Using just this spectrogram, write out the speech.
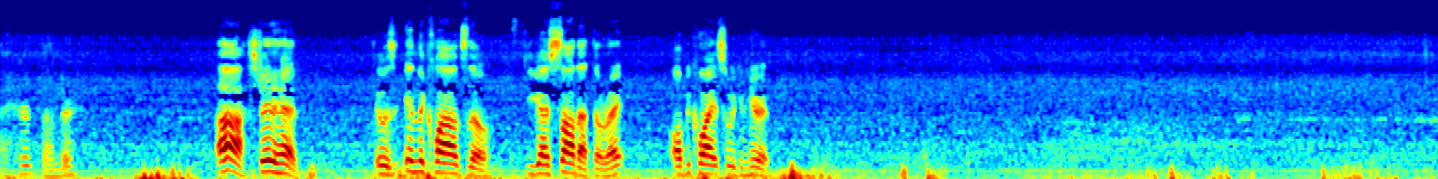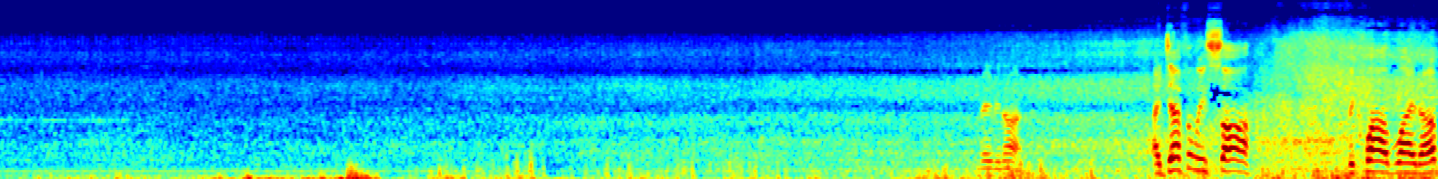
I heard thunder. Ah, straight ahead. It was in the clouds though. You guys saw that though, right? I'll be quiet so we can hear it. Maybe not. I definitely saw the cloud light up.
